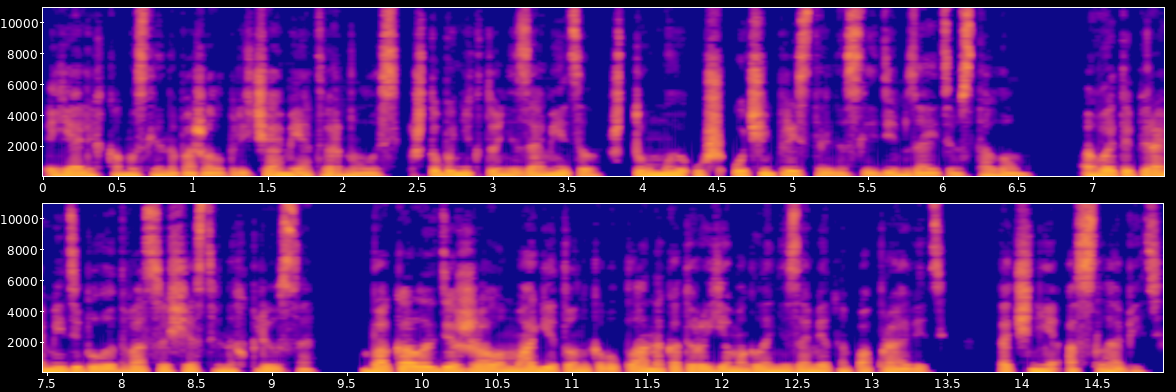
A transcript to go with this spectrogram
Я легкомысленно пожала плечами и отвернулась, чтобы никто не заметил, что мы уж очень пристально следим за этим столом. В этой пирамиде было два существенных плюса. Бокалы держала магия тонкого плана, который я могла незаметно поправить. Точнее, ослабить.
